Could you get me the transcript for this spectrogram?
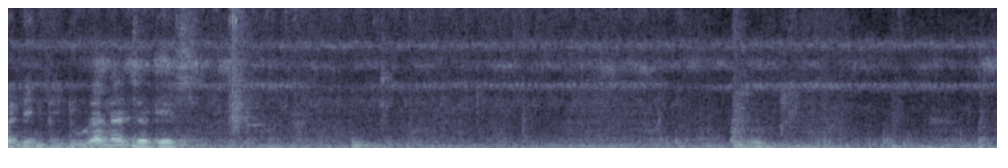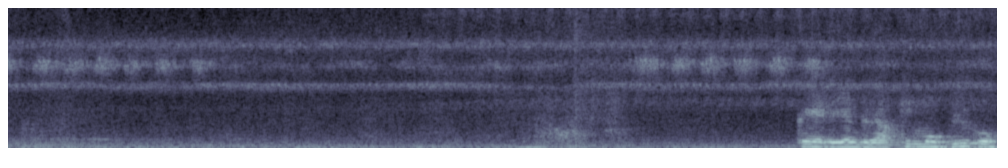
mending tiduran aja guys. Kayak ada yang gerakin mobil kok.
